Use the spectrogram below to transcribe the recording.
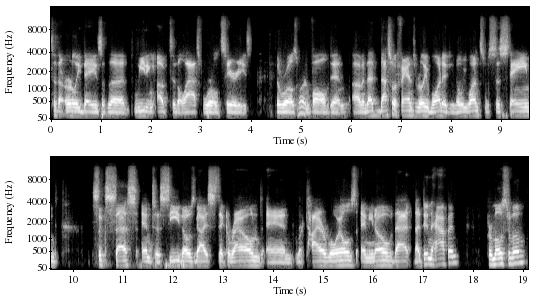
to the early days of the leading up to the last World Series the Royals were involved in, um, and that that's what fans really wanted. You know, we wanted some sustained success and to see those guys stick around and retire Royals. And you know that that didn't happen for most of them.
